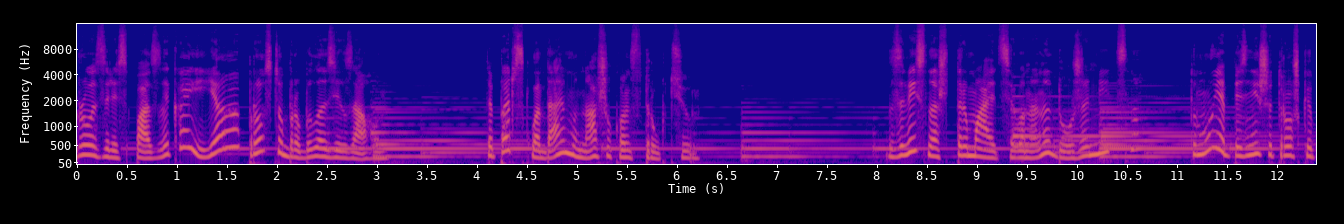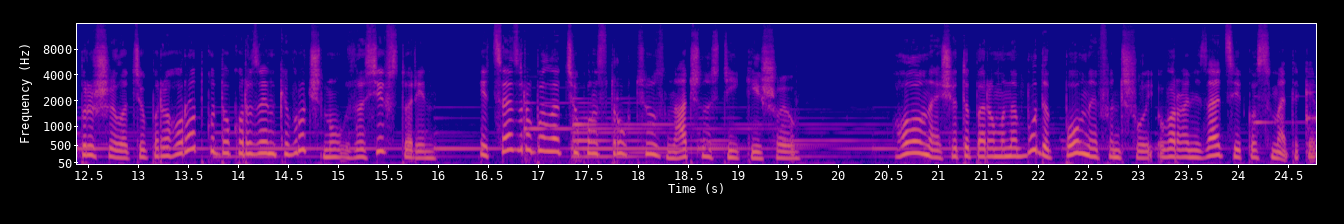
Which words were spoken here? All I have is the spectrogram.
Розріз пазлика я просто обробила зігзагом. Тепер складаємо нашу конструкцію. Звісно ж, тримається вона не дуже міцно, тому я пізніше трошки пришила цю перегородку до корзинки вручну з усіх сторін, і це зробило цю конструкцію значно стійкішою. Головне, що тепер у мене буде повний феншуй в організації косметики.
